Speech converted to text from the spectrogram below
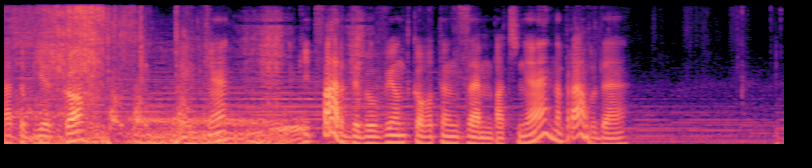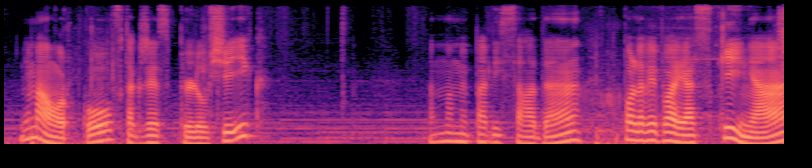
Dobra, dobijesz go. Pięknie. Taki twardy był wyjątkowo ten zębacz, nie? Naprawdę. Nie ma orków, także jest plusik. Tam mamy palisadę. Po lewej była jaskinia.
